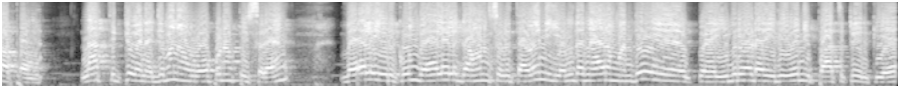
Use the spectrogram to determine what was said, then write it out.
பார்ப்பாங்க. நான் திட்டுவேன் நிஜமாக நான் ஓப்பனாக பேசுகிறேன் வேலை இருக்கும் வேலையில கவனம் செலுத்தாவே நீ எந்த நேரம் வந்து இப்போ இவரோட இதையே நீ பார்த்துட்டு இருக்கியே.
